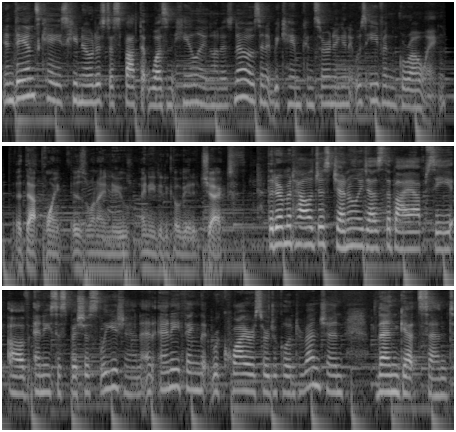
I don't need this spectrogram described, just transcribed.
In Dan's case, he noticed a spot that wasn't healing on his nose and it became concerning and it was even growing. At that point is when I knew I needed to go get it checked. The dermatologist generally does the biopsy of any suspicious lesion and anything that requires surgical intervention then gets sent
